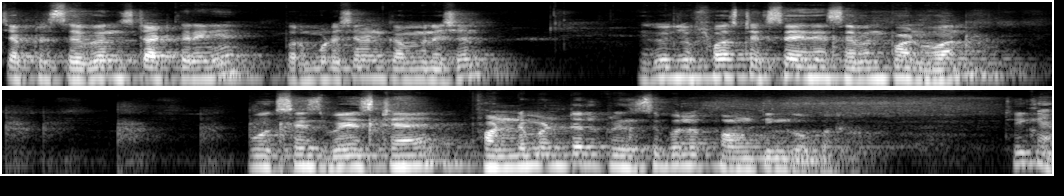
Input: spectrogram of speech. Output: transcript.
चैप्टर सेवन स्टार्ट करेंगे परमुटेशन एंड कॉम्बिनेशन इसमें जो फ़र्स्ट एक्सरसाइज है सेवन पॉइंट वन वो एक्सरसाइज बेस्ड है fundamental principle of counting over ठीक है?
